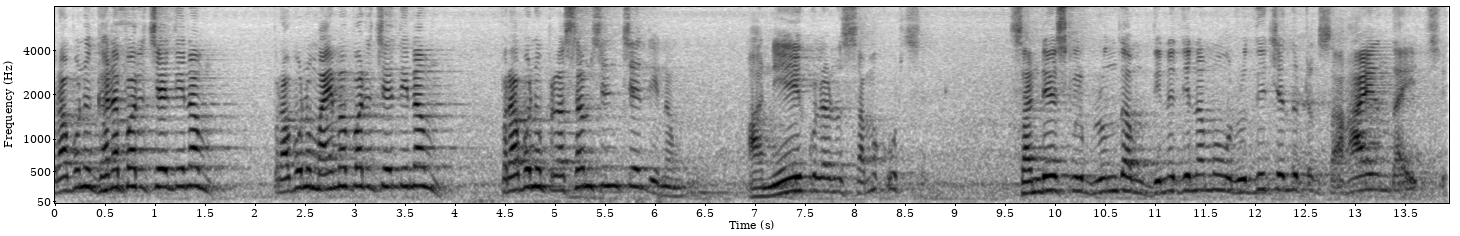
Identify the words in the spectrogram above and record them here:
ప్రభును ఘనపరిచే దినం ప్రభును మహిమపరిచే దినం ప్రభును ప్రశంసించే దినం అనేకులను సమకూర్చండి సండే స్కూల్ బృందం దినదినము వృద్ధి చెందుటకు సహాయం దాయిచ్చే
